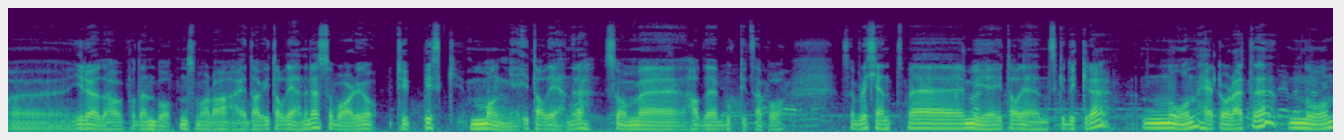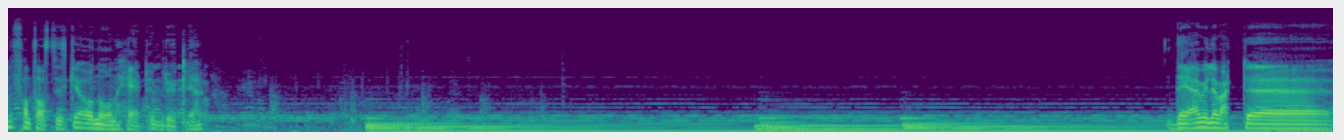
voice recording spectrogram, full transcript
uh, i Rødehavet på den båten som var da eid av italienere, så var det jo typisk mange italienere som uh, hadde booket seg på. Så jeg ble kjent med mye italienske dykkere. Noen helt ålreite, noen fantastiske og noen helt ubrukelige. Det jeg ville vært eh,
